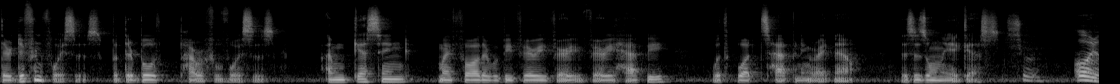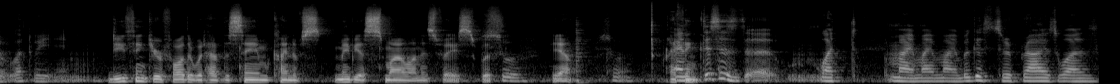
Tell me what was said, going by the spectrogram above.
they're different voices, but they're both powerful voices. I'm guessing my father would be very, very, very happy with what's happening right now. This is only a guess. Sure. All of what we. Um, Do you think your father would have the same kind of maybe a smile on his face with sure. yeah Sure. I and think this is uh, what my, my, my biggest surprise was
